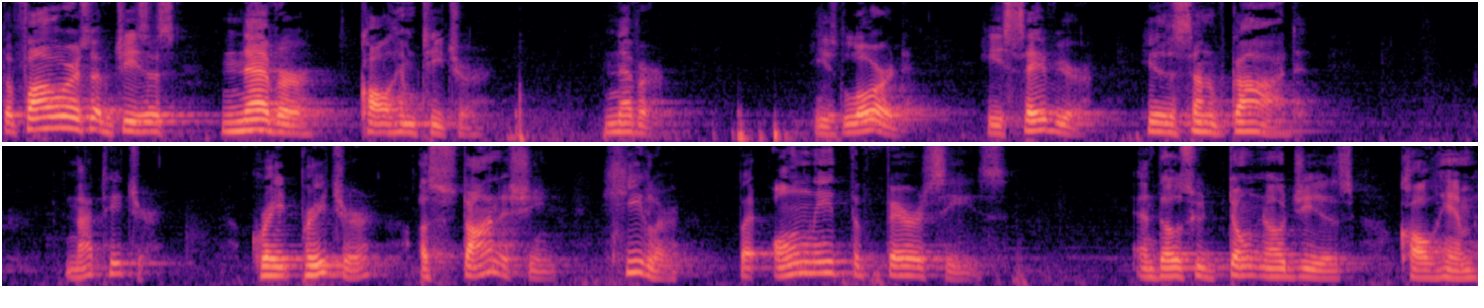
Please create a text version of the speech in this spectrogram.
The followers of Jesus never call him teacher. Never. He's Lord, He's Savior, He is the Son of God. Not teacher. Great preacher, astonishing healer, but only the Pharisees and those who don't know Jesus call him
